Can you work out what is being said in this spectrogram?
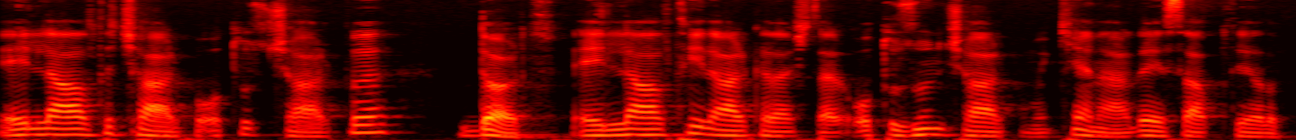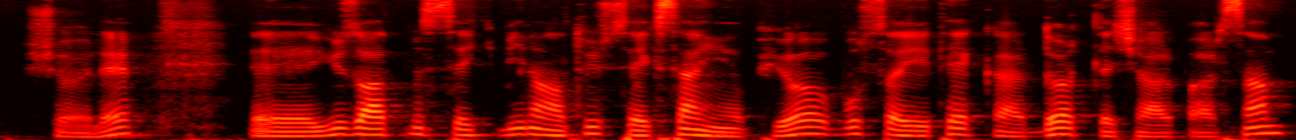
56 çarpı 30 çarpı 4. 56 ile arkadaşlar 30'un çarpımı kenarda hesaplayalım. Şöyle. E, 168 1680 yapıyor. Bu sayıyı tekrar 4 ile çarparsam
